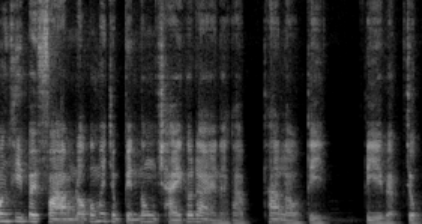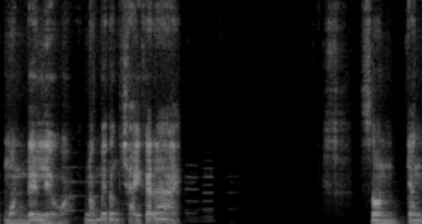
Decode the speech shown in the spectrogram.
บางทีไปฟาร์มเราก็ไม่จำเป็นต้องใช้ก็ได้นะครับ ถ้าเราตีตีแบบจบมอนได้เร็วอะเราไม่ต้องใช้ก็ได้ ส่วนอย่าง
